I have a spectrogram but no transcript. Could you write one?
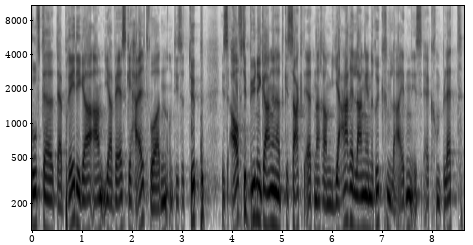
ruft der, der Prediger an, ja, wer ist geheilt worden? Und dieser Typ ist auf die Bühne gegangen, hat gesagt, er hat nach einem jahrelangen Rückenleiden, ist er komplett,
